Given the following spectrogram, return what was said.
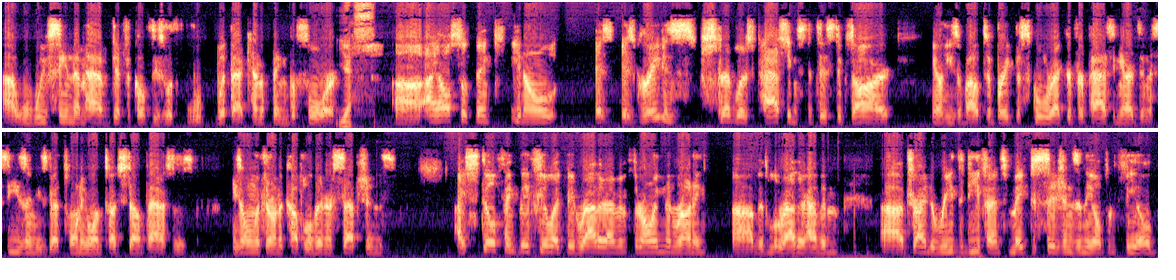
Uh, we've seen them have difficulties with with that kind of thing before. Yes, uh, I also think you know as as great as Streveler's passing statistics are, you know he's about to break the school record for passing yards in a season. He's got 21 touchdown passes He's only thrown a couple of interceptions. I still think they feel like they'd rather have him throwing than running. Uh, they'd rather have him uh, trying to read the defense, make decisions in the open field.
